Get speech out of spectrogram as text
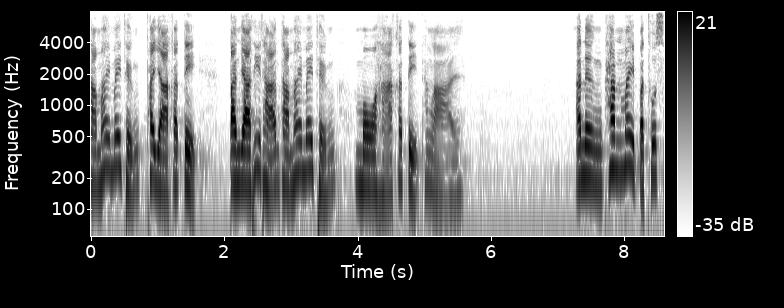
ทำให้ไม่ถึงพยาคติ ปัญญาธิฐานทำให้ไม่ถึงโมหาคติทั้งหลาย อันหนึ่งท่านไม่ประทุษ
